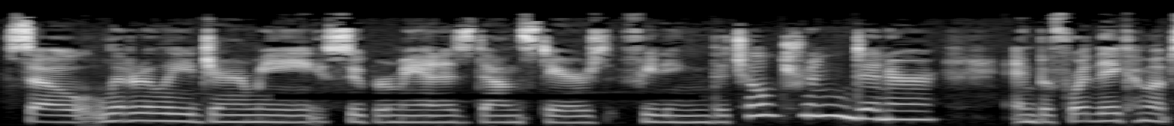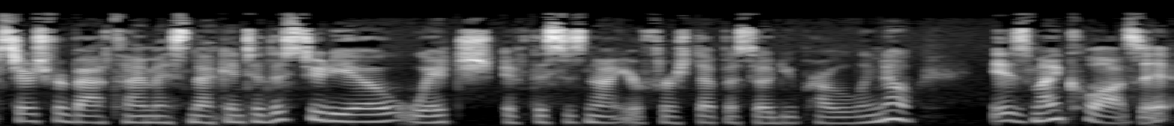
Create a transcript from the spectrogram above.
So, literally, Jeremy Superman is downstairs feeding the children dinner. And before they come upstairs for bath time, I snuck into the studio, which, if this is not your first episode, you probably know, is my closet,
